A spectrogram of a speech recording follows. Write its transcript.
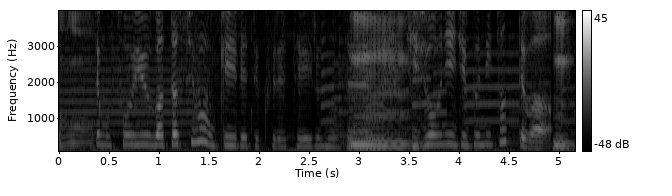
ん。うんでもそういう私を受け入れてくれているので、うん。非常に自分にとってはうん、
